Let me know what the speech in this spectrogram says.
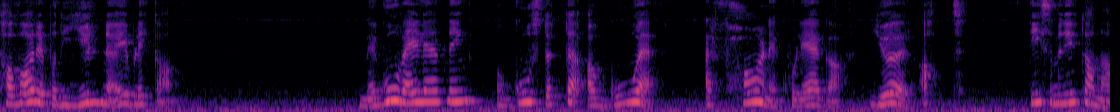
ta vare på de gylne øyeblikkene med god veiledning og god støtte av gode, erfarne kollegaer gjør at de som er nyutdanna,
